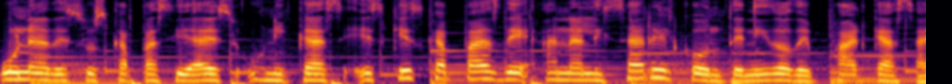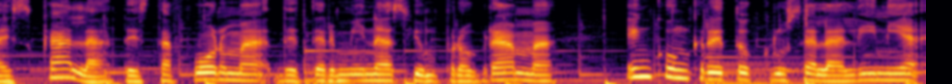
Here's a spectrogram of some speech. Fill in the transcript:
una de sus capacidades únicas es que es capaz de analizar el contenido de podcast a escala. De esta forma determina si un programa en concreto cruza la línea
